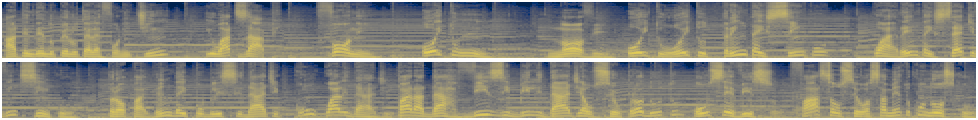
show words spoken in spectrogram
atendendo pelo telefone TIM e WhatsApp. Fone 81 988 35 4725. Propaganda e publicidade com qualidade para dar visibilidade ao seu produto ou serviço. Faça o seu orçamento conosco.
